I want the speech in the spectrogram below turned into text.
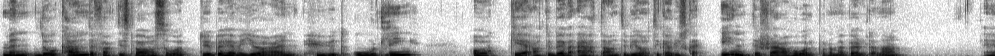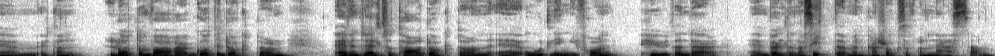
Men då kan det faktiskt vara så att du behöver göra en hudodling och eh, att du behöver äta antibiotika. Du ska inte skära hål på de här bölderna. Ehm, Utan låt dem vara, gå till doktorn. Eventuellt så tar doktorn eh, odling ifrån huden där eh, bölderna sitter men kanske också från näsan.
